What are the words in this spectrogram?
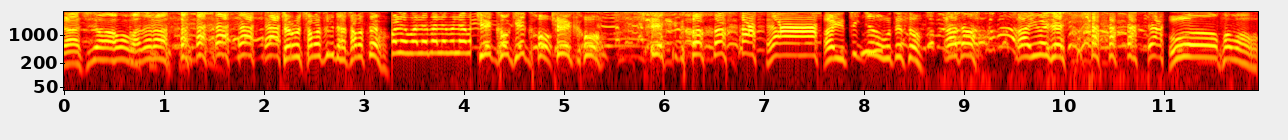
야 진영아 한번 맞아라. 자 여러분 잡았습니다. 잡았어요. 빨리 빨리 빨리 빨리 개코 개코 개코 개코 아 이거 찍지도 못했어. 아 잠깐 아 이거 잘 우와 봐봐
